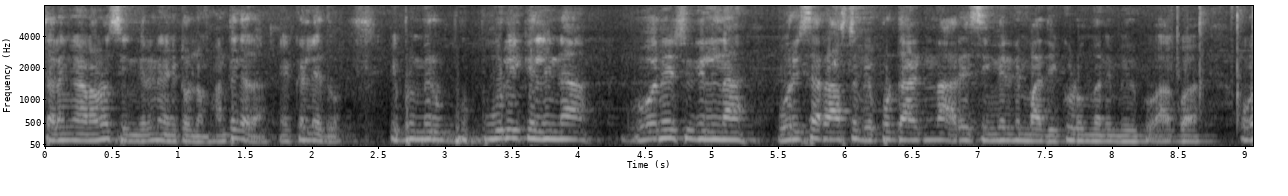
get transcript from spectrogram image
తెలంగాణలో సింగరేణి అనేటోళ్ళం. అంతే కదా? ఎక్కడ లేదు. ఇప్పుడు మీరు పూరికి వెళ్ళినా భువనేశ్వర్కి వెళ్ళినా ఒరిస్సా రాష్ట్రం ఎప్పుడు దాటినా అరే సింగరేణి మాది ఇక్కడ ఉందని మీరు ఒక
